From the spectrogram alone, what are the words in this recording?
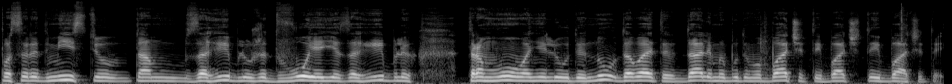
посеред містю, там загиблі, вже двоє є загиблих, травмовані люди. Ну, давайте далі ми будемо бачити, бачити і бачити.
